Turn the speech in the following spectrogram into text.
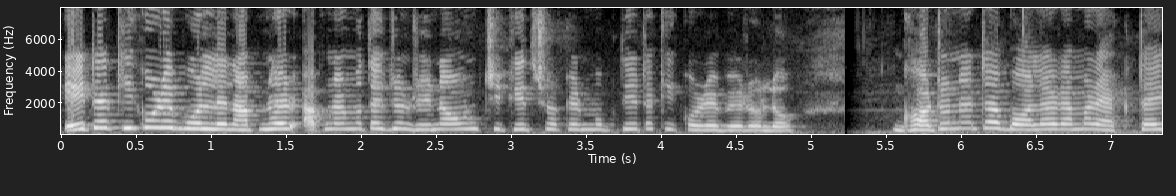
এটা কি করে বললেন? আপনার আপনার মতো একজন রিনাউন্ড চিকিৎসকের মুখ দিয়ে এটা কী করে বেরোলো? ঘটনাটা বলার আমার একটাই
